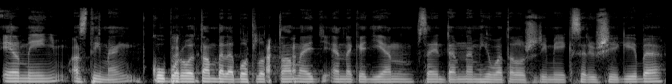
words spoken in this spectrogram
élmény, azt imen kóboroltam, belebotlottam egy, ennek egy ilyen szerintem nem hivatalos remake-szerűségébe,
